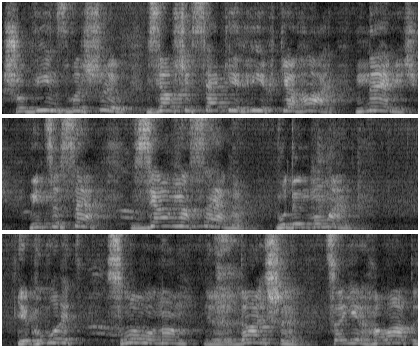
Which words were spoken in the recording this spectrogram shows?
що Він звершив, взявши всякий гріх, тягар, неміч. Він це все взяв на себе в один момент. Як говорить слово нам далі, це є Галати.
